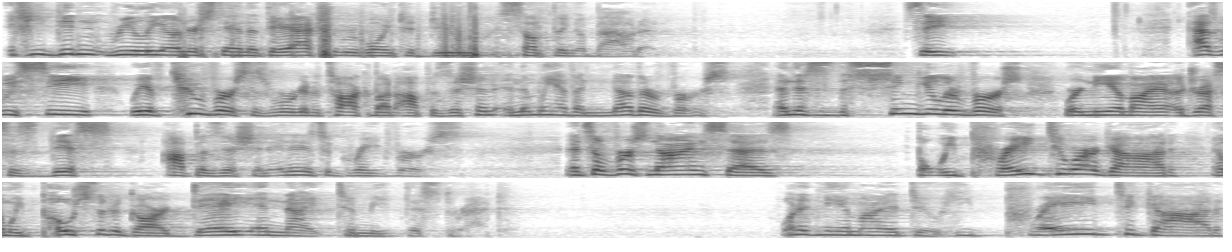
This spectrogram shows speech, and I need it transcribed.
If he didn't really understand that they actually were going to do something about it. See, as we see, we have two verses where we're going to talk about opposition, and then we have another verse. And this is the singular verse where Nehemiah addresses this opposition, and it's a great verse. And so, verse 9 says, But we prayed to our God, and we posted a guard day and night to meet this threat. What did Nehemiah do? He prayed to God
